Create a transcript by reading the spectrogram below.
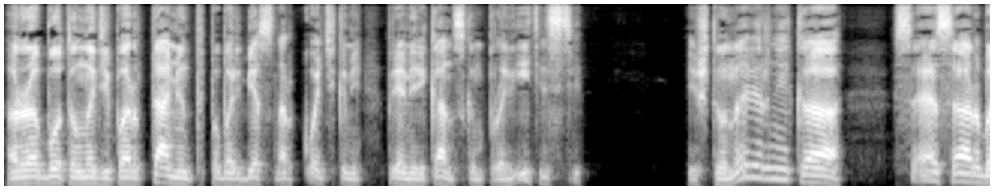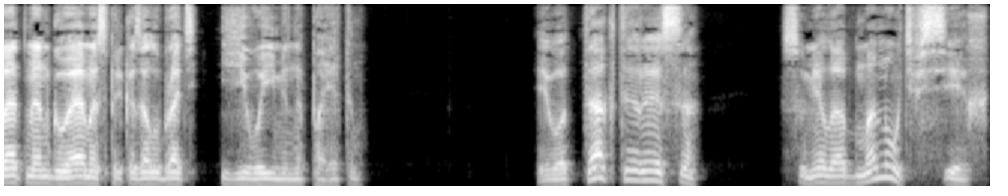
работал на департамент по борьбе с наркотиками при американском правительстве, и что наверняка Сесар Бэтмен Гуэмес приказал убрать его именно поэтому. И вот так Тереса сумела обмануть всех,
